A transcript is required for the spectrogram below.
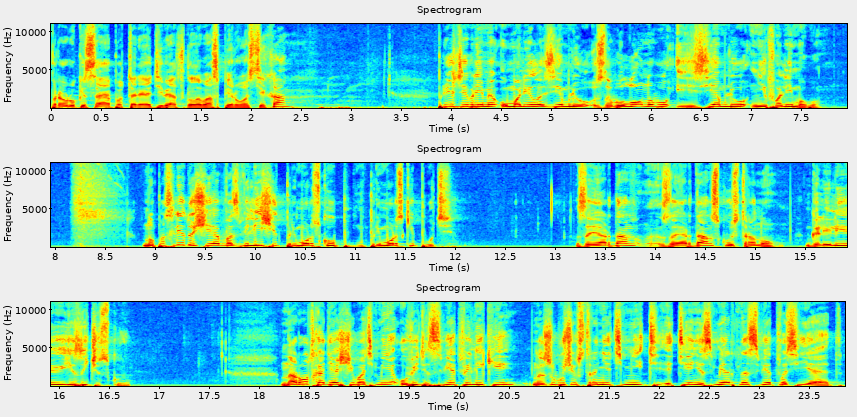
пророк Исаия, повторяю, 9 глава с 1 стиха, прежнее время умолила землю Завулонову и землю Нефалимову. Но последующее возвеличит приморскую, приморский путь за, Иордан, за Иорданскую страну, Галилею языческую. Народ, ходящий во тьме, увидит свет великий, на живущих в стране тьми- те- тени смертной свет воссияет.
